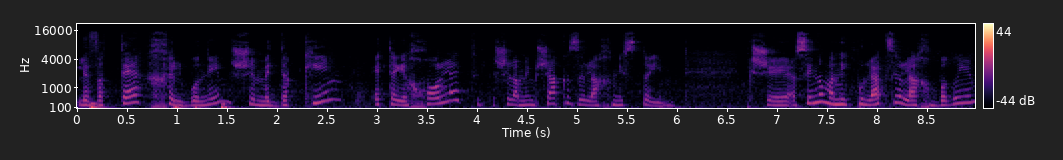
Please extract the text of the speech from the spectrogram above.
לבטא חלבונים שמדכאים את היכולת של הממשק הזה להכניס תאים. כשעשינו מניפולציה לעכברים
